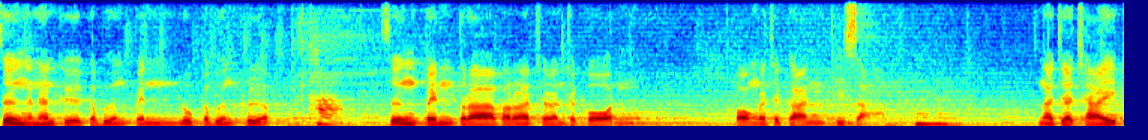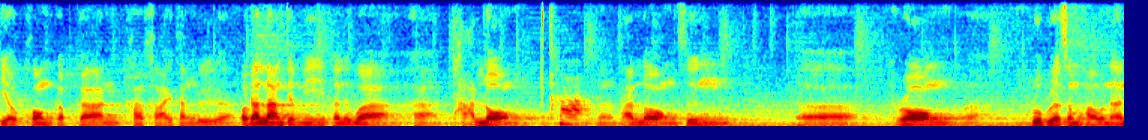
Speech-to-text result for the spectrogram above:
ซึ่งอันนั้นคือกระเบื้องเป็นรูปกระเบื้องเคลือบค่ะ ซึ่งเป็นตราพระราชรัญจกรของรัชกาลที่สามอืมน่าจะใช้เกี่ยวข้องกับการค้าขายทางเรือด้านล่างจะมีเขาเรียกว่าอ่าฐานรองค่ะอ่าฐานรองซึ่งเออรองอารูปเรือสำเภานั้น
